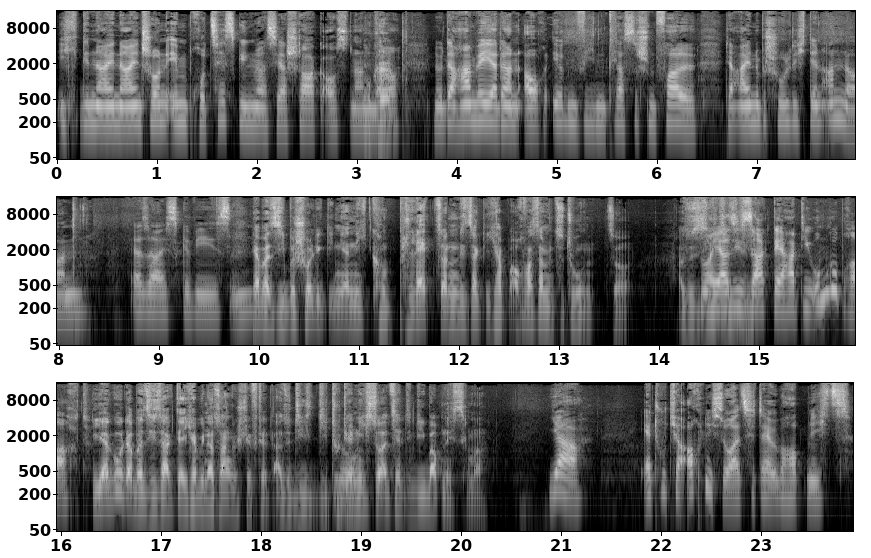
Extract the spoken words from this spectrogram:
Ich, nein, nein, schon im Prozess ging das ja stark auseinander. Okay. Nur da haben wir ja dann auch irgendwie einen klassischen Fall. Der eine beschuldigt den anderen. Er sei es gewesen. Ja, aber sie beschuldigt ihn ja nicht komplett, sondern sie sagt, ich habe auch was damit zu tun. So. Also sie, Naja, sie die, sagt, er hat die umgebracht. Ja gut, aber sie sagt ja, ich habe ihn dazu angestiftet. Also die, die tut Jo. ja nicht so, als hätte die überhaupt nichts gemacht. Ja, er tut ja auch nicht so, als hätte er überhaupt nichts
